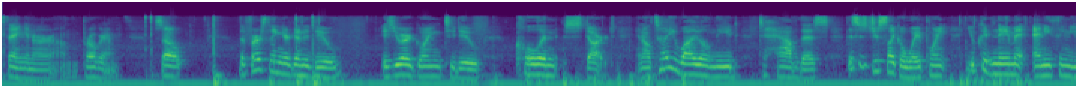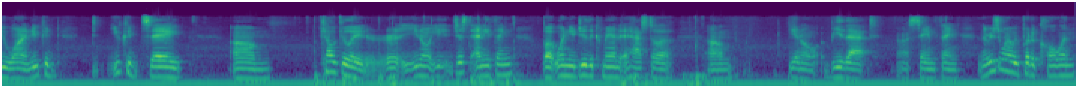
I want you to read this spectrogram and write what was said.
thing in our um, program. So the first thing you're going to do is you are going to do colon start. And I'll tell you why you'll need to have this. This is just like a waypoint. You could name it anything you wanted. You could you could say um, calculator or you know just anything. But when you do the command, it has to um, you know be that uh, same thing. And the reason why we put a colon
